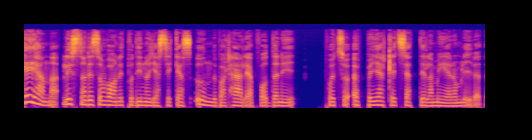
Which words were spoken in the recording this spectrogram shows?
Hej Hanna, lyssnade som vanligt på din och Jessicas underbart härliga podd där ni på ett så öppenhjärtligt sätt delar med er om livet.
